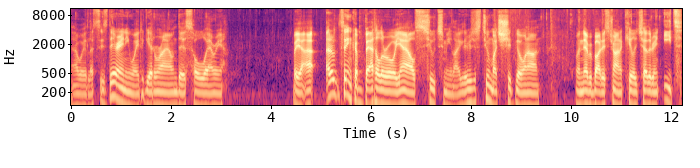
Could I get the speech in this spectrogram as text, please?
Uh, wait, let's... Is there any way to get around this whole area? But yeah, I, I don't think a battle royale suits me. Like, there's just too much shit going on. when everybody's trying to kill each other and eat.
